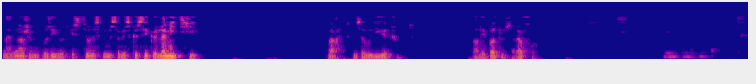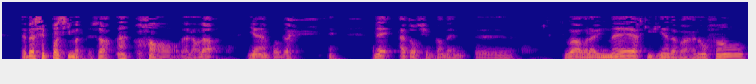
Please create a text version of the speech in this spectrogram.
Maintenant, je vais vous poser une autre question. Est-ce que vous savez ce que c'est que l'amitié? Voilà, est-ce que ça vous dit quelque chose? Parlez pas tous à la fois. Eh ben, c'est pas si mal que ça, hein. Oh, ben alors là, il y a un problème. Mais attention quand même. Euh, tu vois, voilà une mère qui vient d'avoir un enfant,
